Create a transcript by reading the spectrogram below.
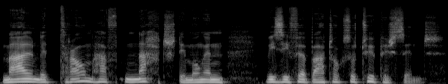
mal mit traumhaften Nachtstimmungen, wie sie für Bartok so typisch sind.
